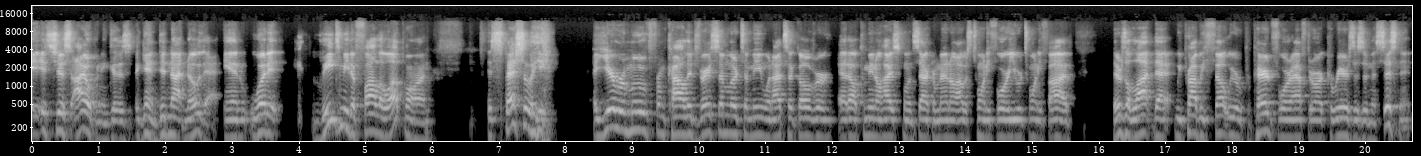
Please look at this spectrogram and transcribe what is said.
it's just eye opening because, again, did not know that. And what it leads me to follow up on, especially a year removed from college, very similar to me when I took over at El Camino High School in Sacramento. I was 24, you were 25. There's a lot that we probably felt we were prepared for after our careers as an assistant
